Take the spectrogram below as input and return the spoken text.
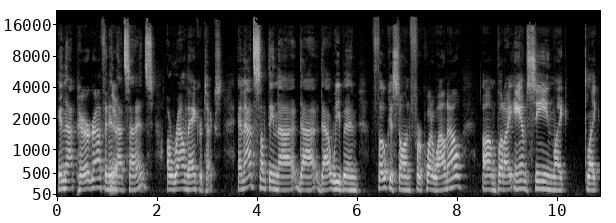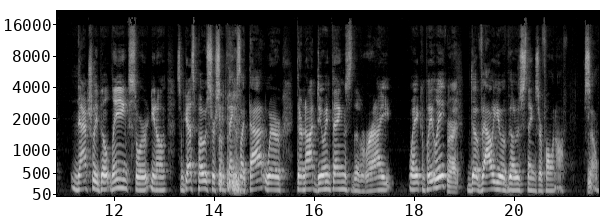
in that paragraph and in Yeah. that sentence around the anchor text. And that's something that that that we've been focused on for quite a while now. Um, but I am seeing like like naturally built links or you know some guest posts or some things like that where they're not doing things the right way completely. Right. The value of those things are falling off. So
